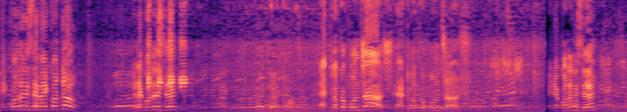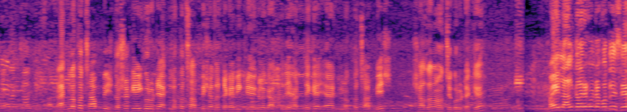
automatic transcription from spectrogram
ভাই কত নিছে? ভাই কত? এটা কত নিছে? এক লক্ষ পঞ্চাশ, এক লক্ষ পঞ্চাশ। এটা কত নিছে? এক লক্ষ ছাব্বিশ। দশকে এই গরুটা এক লক্ষ ছাব্বিশ হাজার টাকায় বিক্রি হয়ে গেল গাবতলি হাট থেকে। এক লক্ষ ছাব্বিশ সাজানো হচ্ছে গরুটাকে। ভাই, লাল কালারের গরুটা কত নিছে?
